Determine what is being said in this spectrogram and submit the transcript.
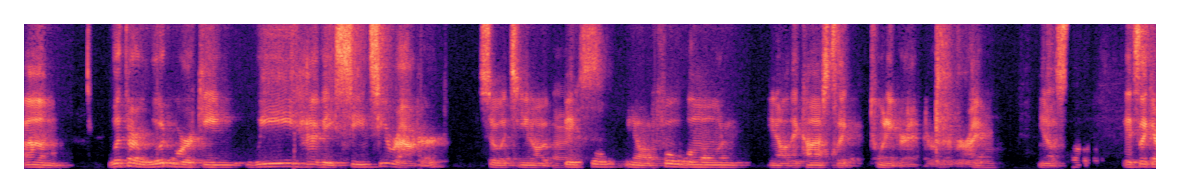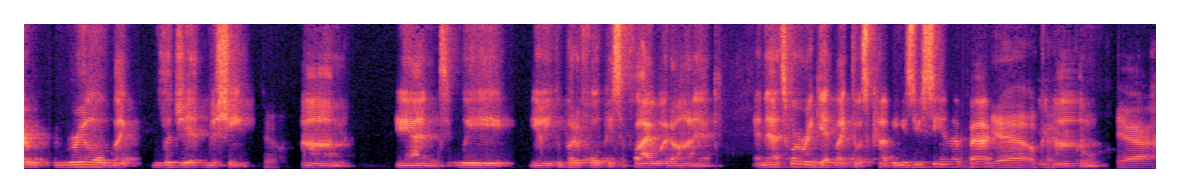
um, with our woodworking, we have a CNC router, so it's you know a big full you know full blown you know they cost like 20 grand or whatever, right? Mhm. You know, so it's like a real like legit machine. Yeah. Um, and we you know you can put a full piece of plywood on it, and that's where we get like those cubbies you see in the back. Yeah. Okay. Um, Yeah.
